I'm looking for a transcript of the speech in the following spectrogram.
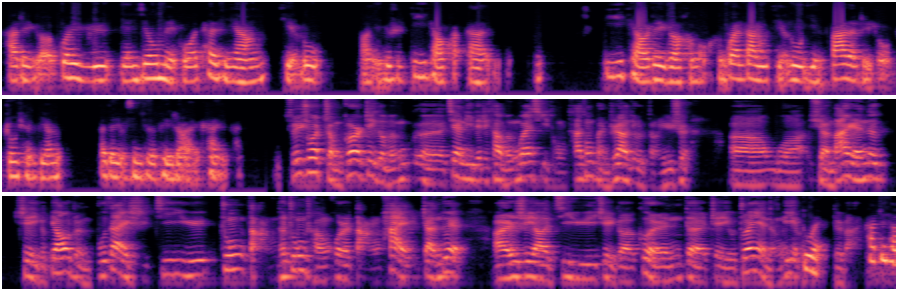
他这个关于研究美国太平洋铁路啊，也就是第一条款啊，第一条这个横横贯大陆铁路引发的这种周全辩论，大家有兴趣的可以找来看一看。所以说，整个这个文呃建立的这套文官系统，它从本质上就是等于是，呃，我选拔人的这个标准不再是基于中党的忠诚或者党派站队。而是要基于这个个人的这个专业能力了，对对吧？他这条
